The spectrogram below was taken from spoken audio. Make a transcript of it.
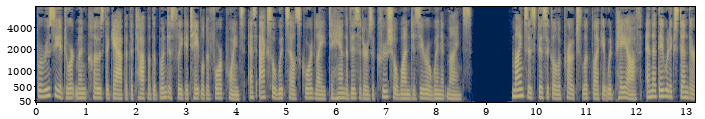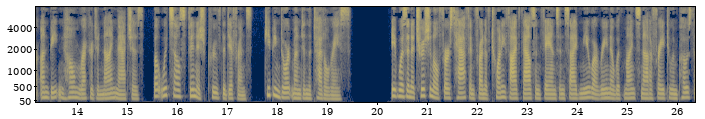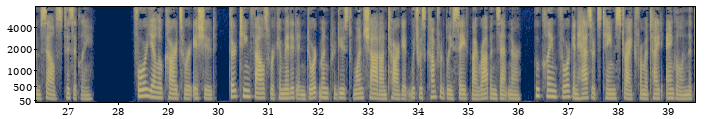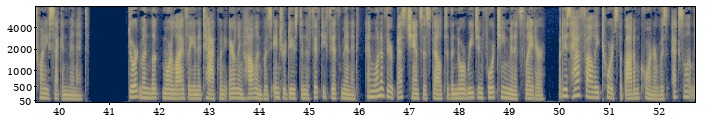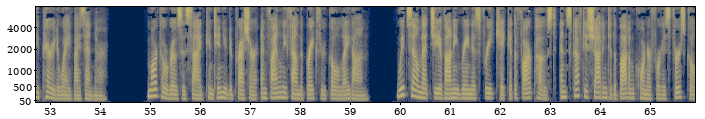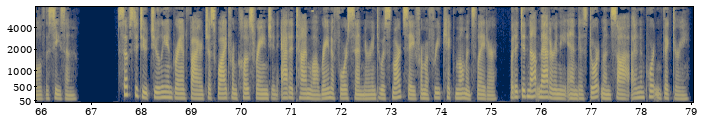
Borussia Dortmund closed the gap at the top of the Bundesliga table to four points as Axel Witsel scored late to hand the visitors a crucial 1 0 win at Mainz. Mainz's physical approach looked like it would pay off and that they would extend their unbeaten home record to nine matches, but Witsel's finish proved the difference, keeping Dortmund in the title race. It was an attritional first half in front of 25,000 fans inside Mewa Arena with Mainz not afraid to impose themselves physically. Four yellow cards were issued, 13 fouls were committed, and Dortmund produced one shot on target, which was comfortably saved by Robin Zentner, who claimed Thorgan Hazard's tame strike from a tight angle in the 22nd minute. Dortmund looked more lively in attack when Erling Haaland was introduced in the 55th minute, and one of their best chances fell to the Norwegian 14 minutes later, but his half volley towards the bottom corner was excellently parried away by Zentner. Marco Rose's side continued to pressure and finally found the breakthrough goal late on. Witsel met Giovanni Reyna's free kick at the far post and scuffed his shot into the bottom corner for his first goal of the season. Substitute Julian Brandt fired just wide from close range in added time while Reyna forced Zentner into a smart save from a free kick moments later, but it did not matter in the end as Dortmund saw an important victory.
